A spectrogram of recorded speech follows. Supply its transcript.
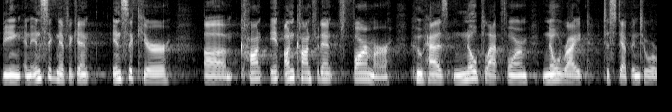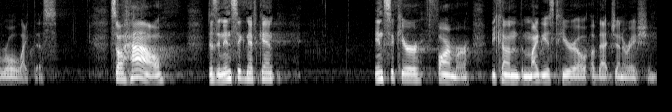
being an insignificant, insecure, um, con- unconfident farmer who has no platform, no right to step into a role like this. So, how does an insignificant, insecure farmer become the mightiest hero of that generation?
